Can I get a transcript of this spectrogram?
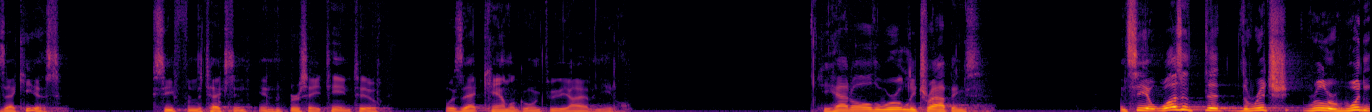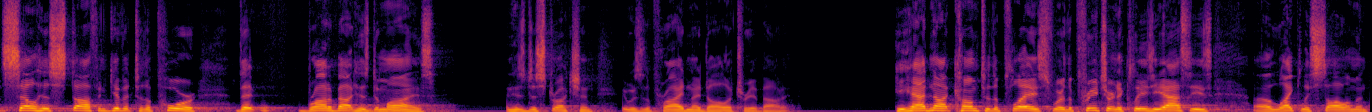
Zacchaeus, see from the text in, in verse 18 too, was that camel going through the eye of a needle. He had all the worldly trappings. And see, it wasn't that the rich ruler wouldn't sell his stuff and give it to the poor that brought about his demise and his destruction. It was the pride and idolatry about it. He had not come to the place where the preacher in Ecclesiastes, uh, likely Solomon,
